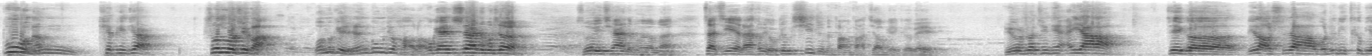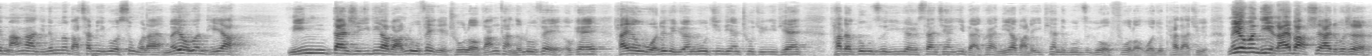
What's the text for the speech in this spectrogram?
不了。不能贴配件儿，说得过去吧？我们给人工就好了。OK，是还是不是？所以，亲爱的朋友们，在接下来会有更细致的方法教给各位。比如说今天，哎呀，这个李老师啊，我这里特别忙啊，你能不能把产品给我送过来？没有问题啊，您但是一定要把路费给出了，往返的路费，OK？还有我这个员工今天出去一天，他的工资一月是三千一百块，你要把这一天的工资给我付了，我就派他去，没有问题，来吧，是还是不是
